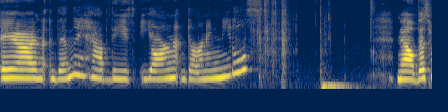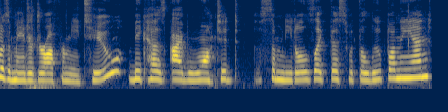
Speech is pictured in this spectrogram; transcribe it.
And then they have these yarn darning needles. Now, this was a major draw for me too because I've wanted some needles like this with the loop on the end.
